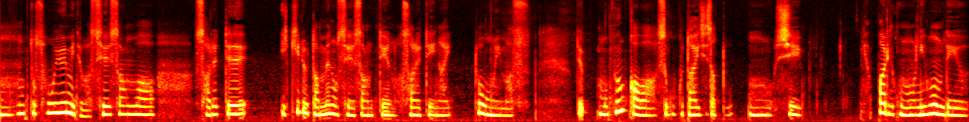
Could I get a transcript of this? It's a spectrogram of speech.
もうほんとそういう意味では生産はされて生きるための生産っていうのはされていないと思います。でもう文化はすごく大事だと思うしやっぱりこの日本でいう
